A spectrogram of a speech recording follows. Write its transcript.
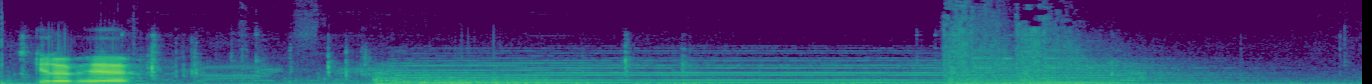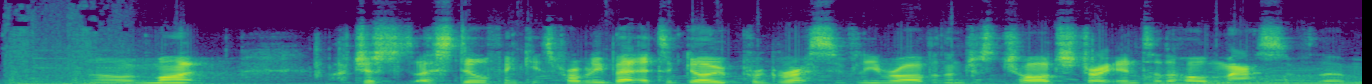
Let's get over here. Oh, it might. I just, I still think it's probably better to go progressively rather than just charge straight into the whole mass of them.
